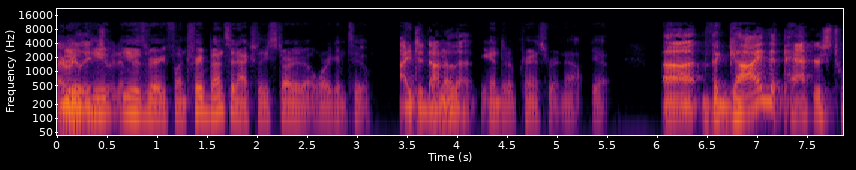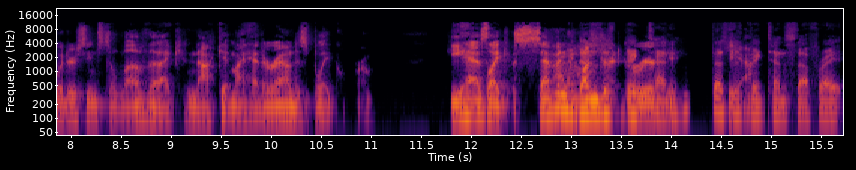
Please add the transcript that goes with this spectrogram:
I He- really he, enjoyed him. He was very fun. Trey Benson actually started at Oregon too. I did not know that. He ended up transferring out. Yeah. Uh, the guy that Packers Twitter seems to love that I cannot get my head around is Blake Corum. He has like I mean, that's 700 career. That's just Yeah. Big Ten stuff, right?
